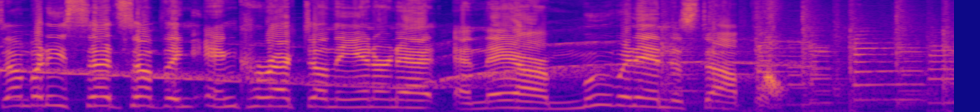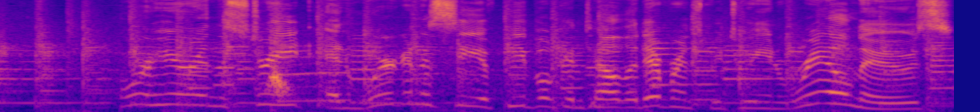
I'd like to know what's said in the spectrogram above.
Somebody said something incorrect on the internet, and they are moving in to stop them. We're here in the street, and we're going to see if people can tell the difference between real news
